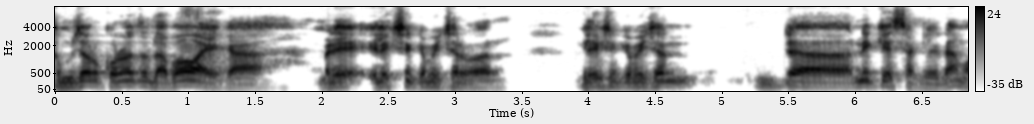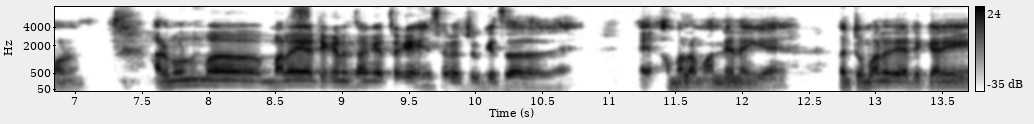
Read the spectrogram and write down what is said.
तुमच्यावर कोणाचा दबाव आहे का? म्हणजे इलेक्शन कमिशनवर. इलेक्शन कमिशन ने केस टाकले ना म्हणून. आणि म्हणून मग मला या ठिकाणी सांगायचं की हे सगळं चुकीचं झालेलं आहे. आम्हाला मान्य नाही आहे. तुम्हाला या ठिकाणी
